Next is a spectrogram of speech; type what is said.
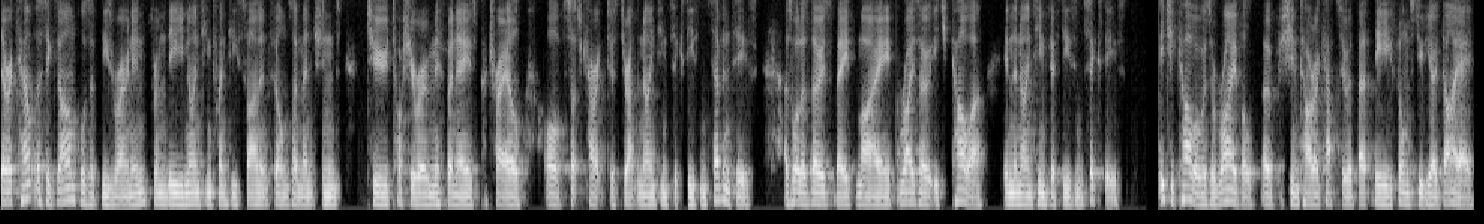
There are countless examples of these ronin, from the 1920s silent films I mentioned to Toshiro Mifune's portrayal of such characters throughout the 1960s and 70s, as well as those made by Raizo Ichikawa in the 1950s and 60s. Ichikawa was a rival of Shintaro Katsu at the film studio Daiei,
